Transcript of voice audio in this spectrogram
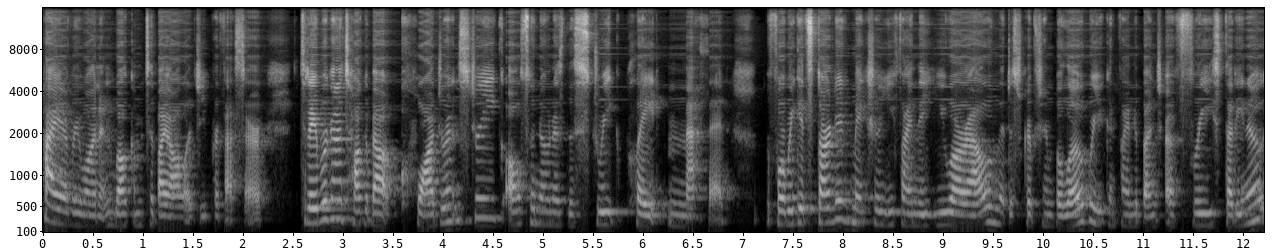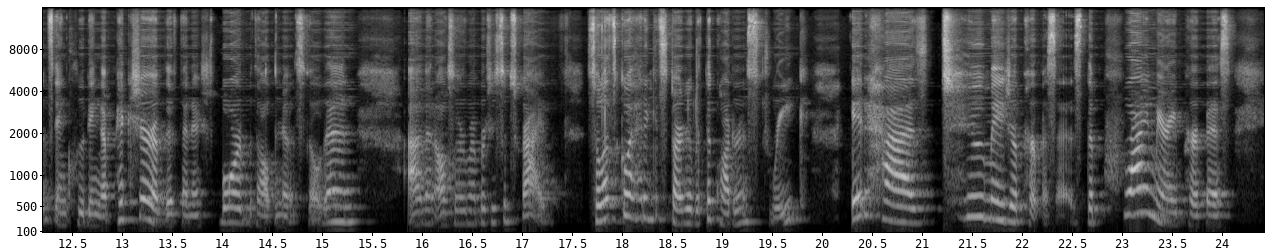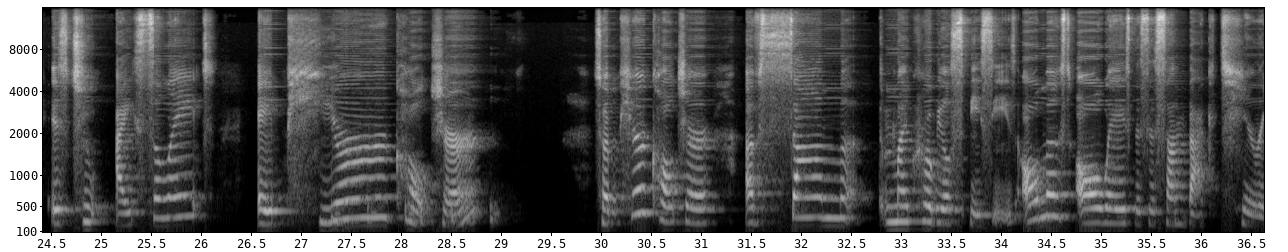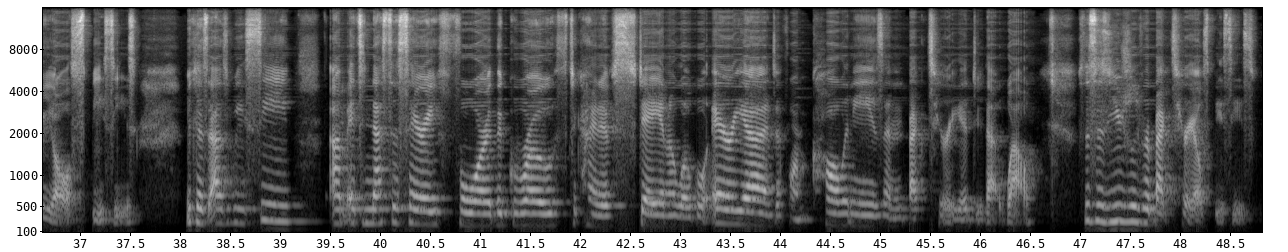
Hi everyone and welcome to Biology Professor. Today we're going to talk about quadrant streak, also known as the streak plate method. Before we get started, make sure you find the URL in the description below where you can find a bunch of free study notes, including a picture of the finished board with all the notes filled in. Um, and also remember to subscribe. So let's go ahead and get started with the quadrant streak. It has two major purposes. The primary purpose is to isolate a pure culture so a pure culture of some microbial species. Almost always this is some bacterial species because as we see, um, it's necessary for the growth to kind of stay in a local area and to form colonies and bacteria do that well. So this is usually for bacterial species.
